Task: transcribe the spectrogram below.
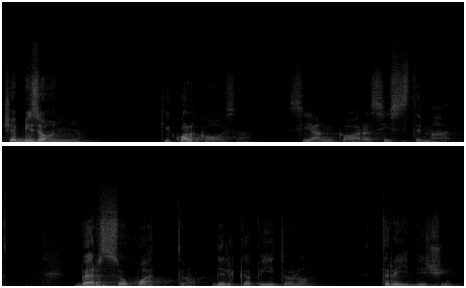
C'è bisogno che qualcosa sia ancora sistemato. Verso 4 del capitolo 13.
